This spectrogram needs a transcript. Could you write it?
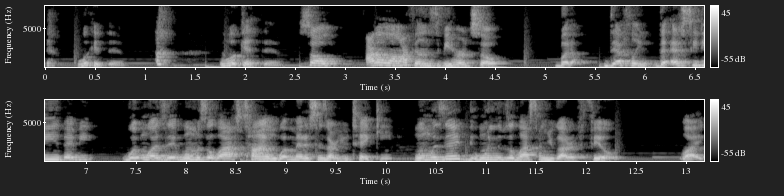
Look at them. Look at them. So I don't want my feelings to be hurt. So, but definitely the STDs, baby. When was it? When was the last time? What medicines are you taking? When was it? When was the last time you got it filled? Like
